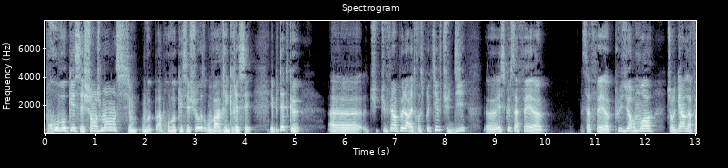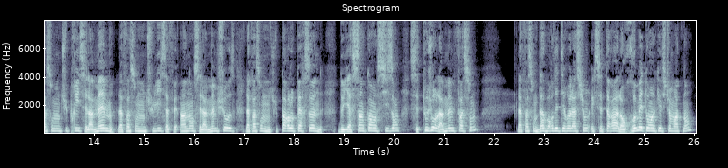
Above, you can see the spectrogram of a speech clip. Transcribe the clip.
provoquer ces changements, si on, on veut pas provoquer ces choses, on va régresser. Et peut-être que euh, tu, tu, fais un peu la rétrospective, tu te dis, euh, est-ce que ça fait euh, ça fait plusieurs mois tu regardes la façon dont tu pries, c'est la même. La façon dont tu lis, ça fait un an, c'est la même chose. La façon dont tu parles aux personnes de il y a 5 ans, 6 ans, c'est toujours la même façon. La façon d'aborder tes relations, etc. Alors remets-toi en question maintenant.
